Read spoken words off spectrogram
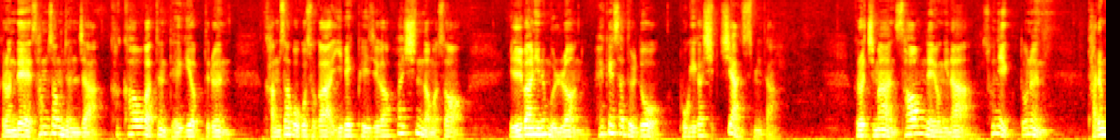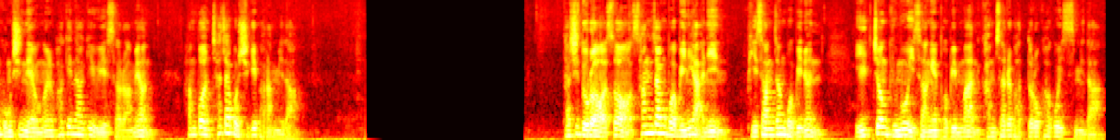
그런데 삼성전자, 카카오 같은 대기업들은 감사 보고서가 200페이지가 훨씬 넘어서 일반인은 물론 회계사들도 보기가 쉽지 않습니다. 그렇지만 사업 내용이나 손익 또는 다른 공시 내용을 확인하기 위해서라면 한번 찾아보시기 바랍니다. 다시 돌아와서 상장 법인이 아닌 비상장 법인은 일정 규모 이상의 법인만 감사를 받도록 하고 있습니다.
